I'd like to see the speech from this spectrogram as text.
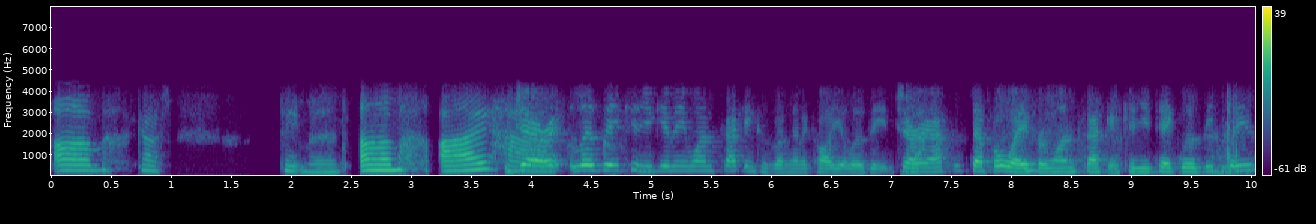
Um, gosh, statement. Um, I have. Jerry, Lizzie, can you give me one second? Because I'm going to call you Lizzie. Jerry, I have to step away for one second. Can you take Lizzie, please?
